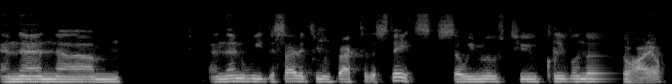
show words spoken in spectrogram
And then, um, and then we decided to move back to the States. So we moved to Cleveland, Ohio.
